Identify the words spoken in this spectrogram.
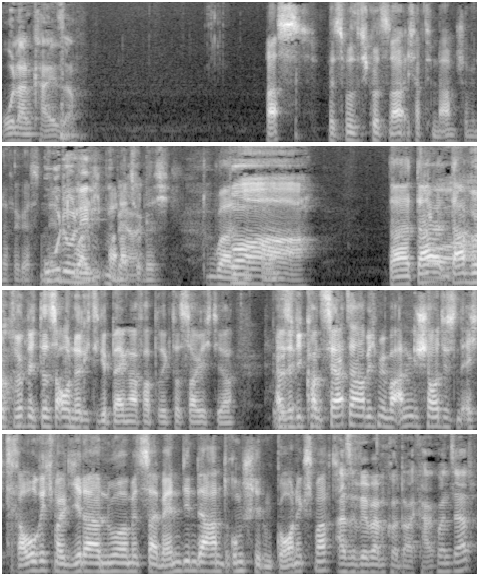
Roland Kaiser. Was? Jetzt muss ich kurz nach. Ich habe den Namen schon wieder vergessen. Udo nee, Lindenberg. natürlich. Dua Boah. Da, da, Boah. da wird wirklich, das ist auch eine richtige Banger-Fabrik, das sage ich dir. Also die Konzerte habe ich mir mal angeschaut, die sind echt traurig, weil jeder nur mit seinem Handy in der Hand rumsteht und gar nichts macht. Also wir beim Contra K-Konzert.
